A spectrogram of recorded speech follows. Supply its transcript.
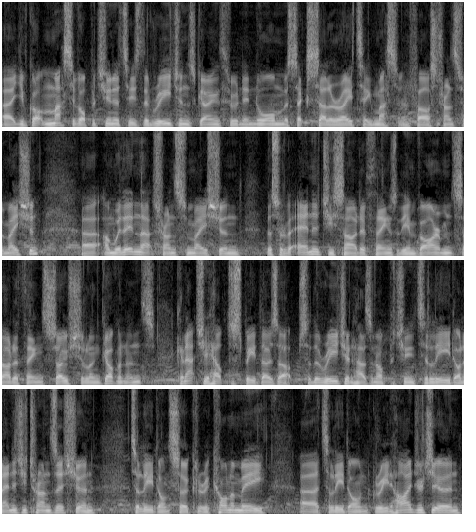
uh, you've got massive opportunities. The region's going through an enormous, accelerating, massive and fast transformation, uh, and within that transformation, the sort of energy side of things, or the environment side of things, social and governance, can actually help to speed those up. So the region has an opportunity to lead on energy transition, to lead on circular economy, uh, to lead on green hydrogen,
